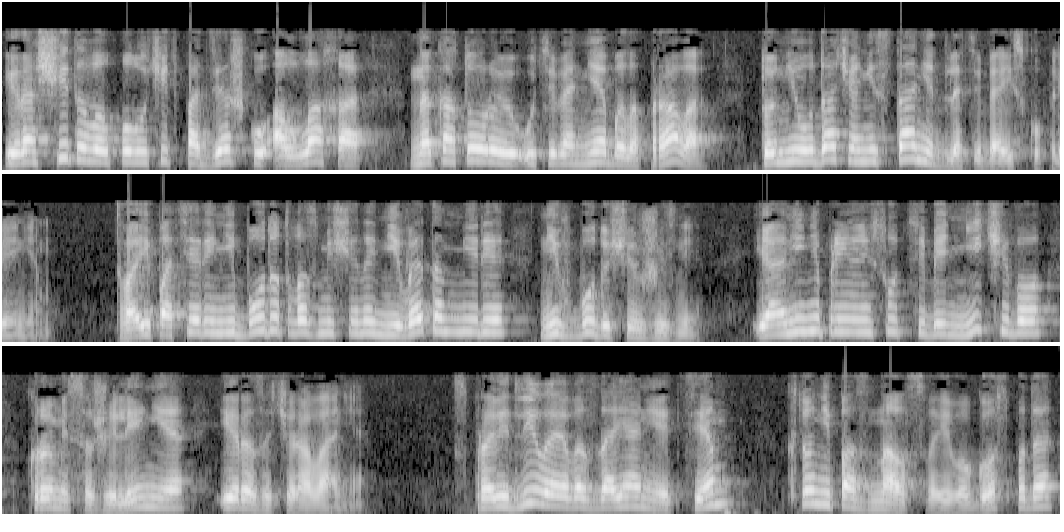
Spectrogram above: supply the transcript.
и рассчитывал получить поддержку Аллаха, на которую у тебя не было права, то неудача не станет для тебя искуплением. Твои потери не будут возмещены ни в этом мире, ни в будущей жизни – и они не принесут тебе ничего, кроме сожаления и разочарования. Справедливое воздаяние тем, кто не познал своего Господа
